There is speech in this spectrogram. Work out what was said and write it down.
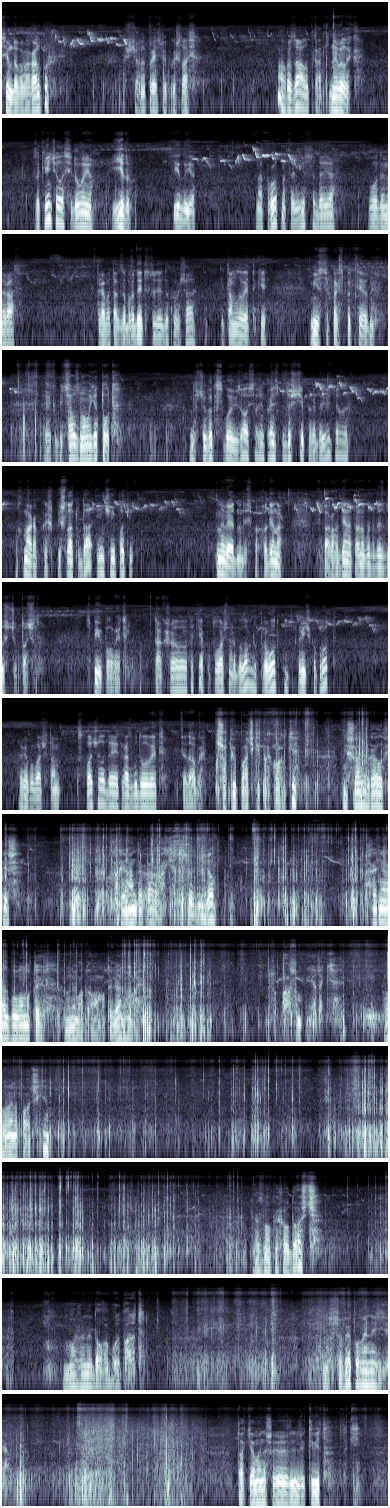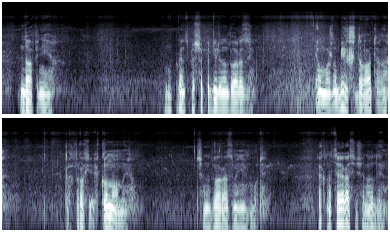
Всім доброго ранку. Що на принципі прийшлася. Ну, гроза, невелика. Закінчилась і думаю, їду. Їду я на пруд, на це місце, де я був один раз. Треба так забродити туди до корча і там ловити. Таке місце перспективне. Як обіцяв, знову я тут. Дощовик з собою взяв, сьогодні, в принципі, дощі передають, але хмара пішла туди, іншої поки не видно десь година, пару годин, напевно, буде без дощу точно. Спів половити. Так що таке, поплавочну риболовлю, проводку, річка пруд. Рибу бачу там скочила, де якраз буду ловити. Це добре. Що півпачки прикормки. Мішаю Fish. Коріандр арахіс. Сьогодні взяв. Останній раз був мотель. Ну нема вдома, мотиля немає. Запасом є такі. Половина пачки. Знов пішов дощ. Може недовго буде падати. Дощовик у мене є. Так, я в мене ще ліквід такий. Дафнія. Ну, в принципі, ще поділю на два рази. Його можна більше давати, але так трохи економлю. Ще на два рази мені буде. Як на цей раз і ще на один.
